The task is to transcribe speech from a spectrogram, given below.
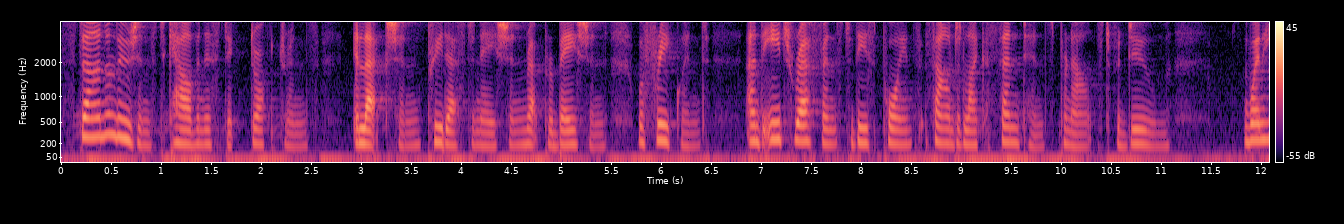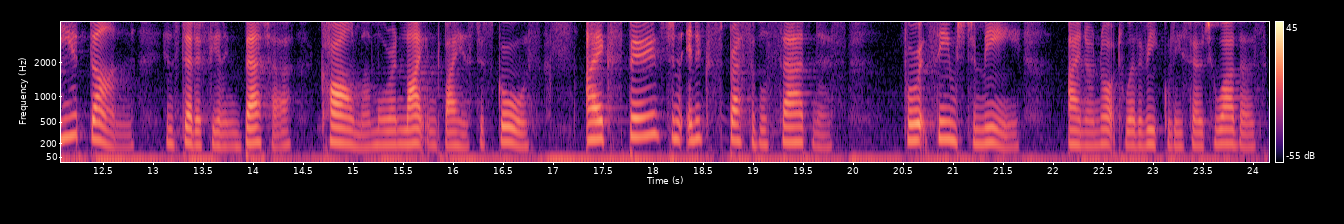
Stern allusions to Calvinistic doctrines, election, predestination, reprobation, were frequent, and each reference to these points sounded like a sentence pronounced for doom. When he had done, instead of feeling better, calmer, more enlightened by his discourse, I experienced an inexpressible sadness; for it seemed to me, I know not whether equally so to others,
